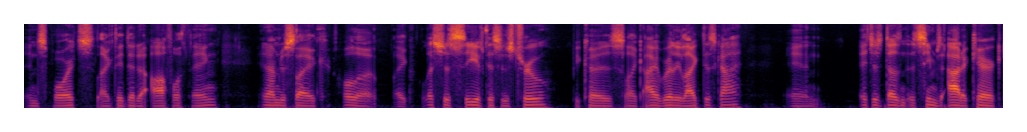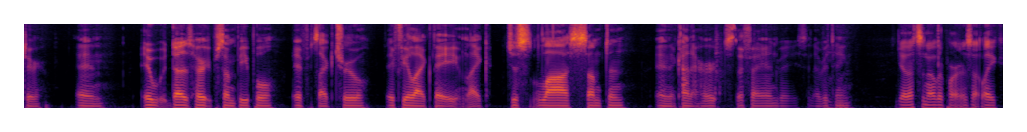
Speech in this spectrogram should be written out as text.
in sports, like they did an awful thing, and I'm just like, hold up, like let's just see if this is true because like I really like this guy, and it just doesn't. It seems out of character, and it w- does hurt some people if it's like true. They feel like they like just lost something, and it kind of hurts the fan base and everything. Mm-hmm. Yeah, that's another part is that like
